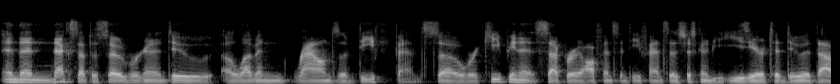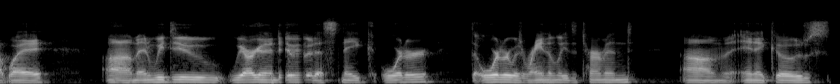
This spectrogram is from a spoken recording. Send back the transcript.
and then next episode, we're going to do 11 rounds of defense. So we're keeping it separate offense and defense. It's just going to be easier to do it that way. Um, and we do, we are going to do it a snake order. The order was randomly determined. Um, and it goes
